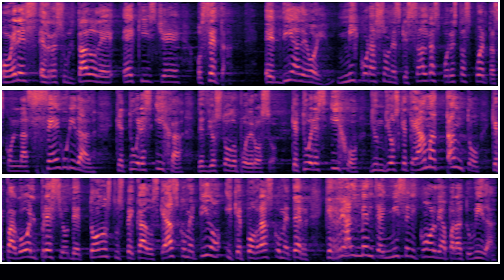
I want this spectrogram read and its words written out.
o eres el resultado de X, Y o Z el día de hoy, mi corazón es que salgas por estas puertas con la seguridad que tú eres hija del Dios Todopoderoso, que tú eres hijo de un Dios que te ama tanto, que pagó el precio de todos tus pecados que has cometido y que podrás cometer, que realmente hay misericordia para tu vida,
